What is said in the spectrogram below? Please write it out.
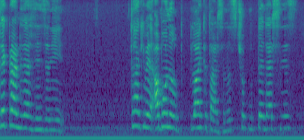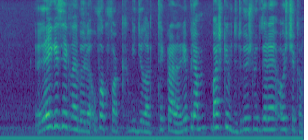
Tekrar dilerseniz hani takip et, abone olup like atarsanız çok mutlu edersiniz. LGS'ye kadar böyle ufak ufak videolar tekrarlar yapacağım. Başka videoda görüşmek üzere. Hoşçakalın.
